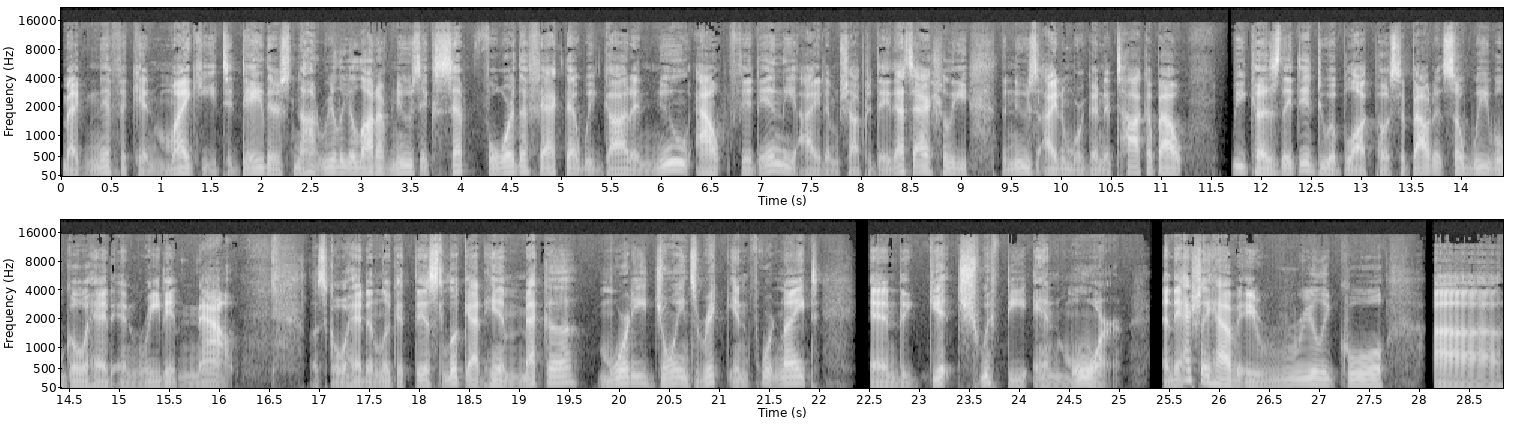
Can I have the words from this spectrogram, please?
Magnificent Mikey. Today, there's not really a lot of news except for the fact that we got a new outfit in the item shop today. That's actually the news item we're going to talk about because they did do a blog post about it, so we will go ahead and read it now. Let's go ahead and look at this. Look at him. Mecha Morty joins Rick in Fortnite and the Get Swifty and more. And they actually have a really cool uh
